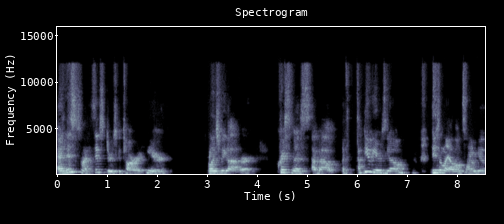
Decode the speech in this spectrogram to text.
And this is my sister's guitar right here, which we got for Christmas about a, few years ago. These are like a long time ago.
